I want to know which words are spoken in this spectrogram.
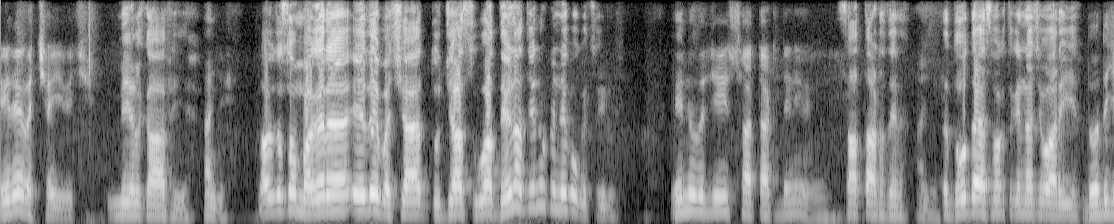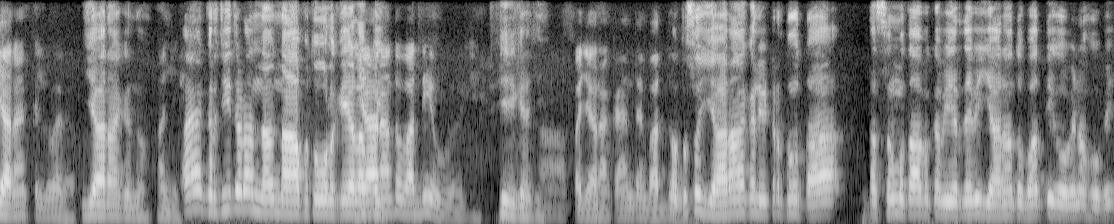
ਇਹਦੇ ਬੱਚਾ ਹੀ ਵਿੱਚ। ਮੇਲ ਕਾਫ ਹੀ। ਹੈ ਹਾਂਜੀ। ਲਓ ਦੋਸਤੋ ਮਗਰ ਇਹਦੇ ਬੱਚਾ ਦੂਜਾ ਸੂਆ ਦੇਣਾ ਜਿਹਨੂੰ ਕਿੰਨੇ ਕੋ ਕਿਥੇ ਨੂੰ ਇਹਨੂੰ ਵੀਰ ਜੀ 7-8 ਦਿਨ ਹੀ ਹੋਏ ਜੀ। 7-8 ਦਿਨ। ਹਾਂਜੀ। ਤੇ ਦੁੱਧ ਇਸ ਵਕਤ ਕਿੰਨਾ ਚਵਾਰੀ ਹੈ ਦੁੱਧ 11 ਕਿਲੋ ਹੈਗਾ। 11 ਕਿਲੋ। ਹਾਂਜੀ। ਐ ਗਰਜੀਤ ਜਿਹੜਾ ਨਾਪ ਤੋਲ ਕੇ ਵਾਲਾ 11 ਤੋਂ ਵੱਧ ਹੀ ਹੋਊਗਾ ਜੀ। ਠੀਕ ਹੈ ਜੀ। ਹਾਂ ਆਪਾਂ 11 ਕਹਿੰਦੇ ਵੱਧ ਹੋਊਗਾ। ਦੋਸਤੋ 11 ਕ ਲੀਟਰ ਦੁੱਧ ਆ। ਦੱਸਣ ਮੁਤਾਬਕ ਵੀਰ ਦੇ ਵੀ 11 ਤੋਂ ਵੱਧ ਹੀ ਹੋਵੇ ਨਾ ਹੋਵੇ।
